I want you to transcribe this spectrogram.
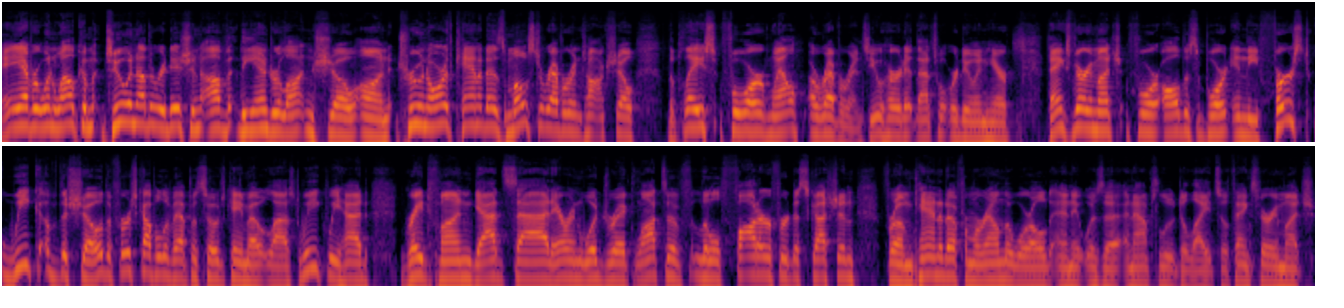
Hey everyone, welcome to another edition of The Andrew Lawton Show on True North, Canada's most irreverent talk show, the place for, well, irreverence. You heard it, that's what we're doing here. Thanks very much for all the support in the first week of the show. The first couple of episodes came out last week. We had great fun, Gad Saad, Aaron Wudrick, lots of little fodder for discussion from Canada, from around the world, and it was a, an absolute delight. So thanks very much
